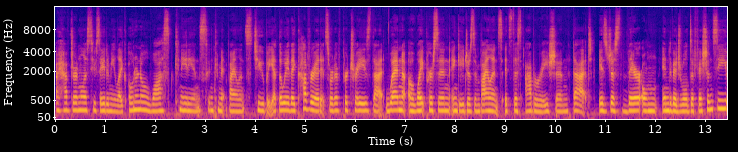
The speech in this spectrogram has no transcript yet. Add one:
I have journalists who say to me like, "Oh no, no, WASP Canadians can commit violence too," but yet the way they cover it, it sort of portrays that when a white person engages in violence, it's this aberration that is just their own individual deficiency,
